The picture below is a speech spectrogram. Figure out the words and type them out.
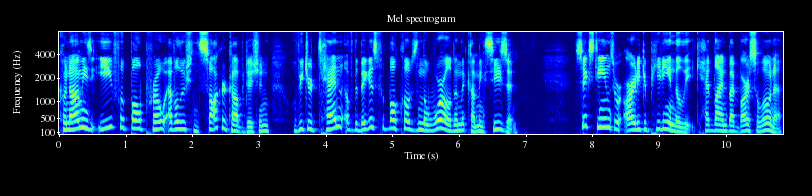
Konami's eFootball Pro Evolution Soccer competition will feature 10 of the biggest football clubs in the world in the coming season. Six teams were already competing in the league, headlined by Barcelona,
